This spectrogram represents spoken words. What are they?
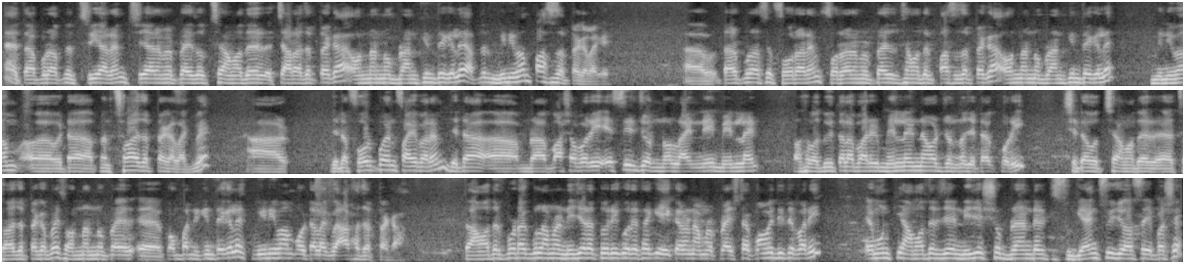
হ্যাঁ তারপরে আপনার three R M three R M এর প্রাইস হচ্ছে আমাদের চার হাজার টাকা, অন্যান্য ব্র্যান্ড কিনতে গেলে আপনার মিনিমাম পাঁচ হাজার টাকা লাগে। তারপর আছে four R M four R M এর প্রাইস হচ্ছে আমাদের পাঁচ হাজার টাকা, অন্যান্য ব্র্যান্ড কিনতে গেলে মিনিমাম ওটা আপনার ছয় হাজার টাকা লাগবে। আর যেটা four point five R M যেটা আমরা বাসাবাড়ি এসির জন্য লাইন নেই মেন লাইন অথবা দুইতলা বাড়ির মেন লাইন নেওয়ার জন্য যেটা করি, সেটা হচ্ছে আমাদের ছ হাজার টাকা প্রাইস অন্যান্য প্রায় কোম্পানি কিনতে গেলে মিনিমাম ওটা লাগবে আট হাজার টাকা। তো আমাদের প্রোডাক্টগুলো আমরা নিজেরা তৈরি করে থাকি, এই কারণে আমরা প্রাইসটা কমে দিতে পারি। এমনকি আমাদের যে নিজস্ব ব্র্যান্ডের কিছু গ্যাং সুইচও আছে এপাশে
